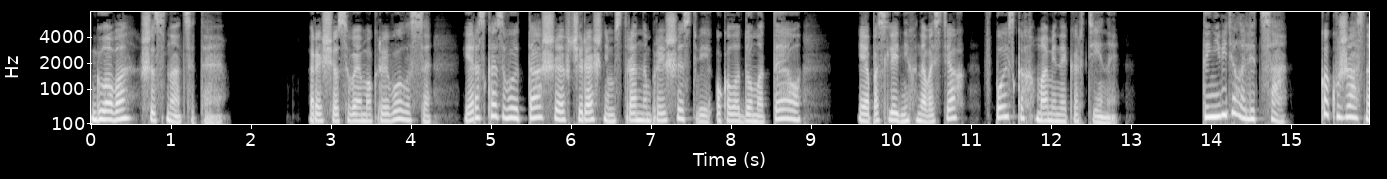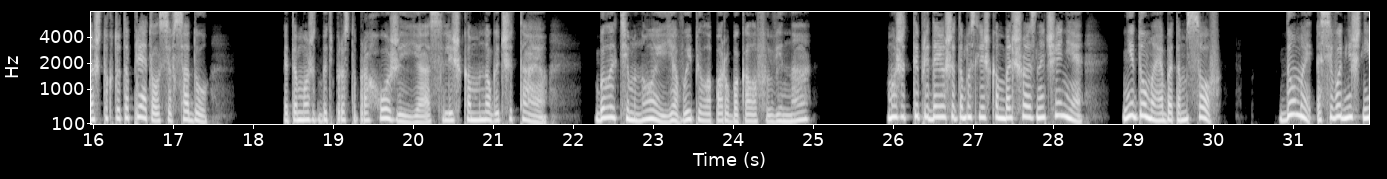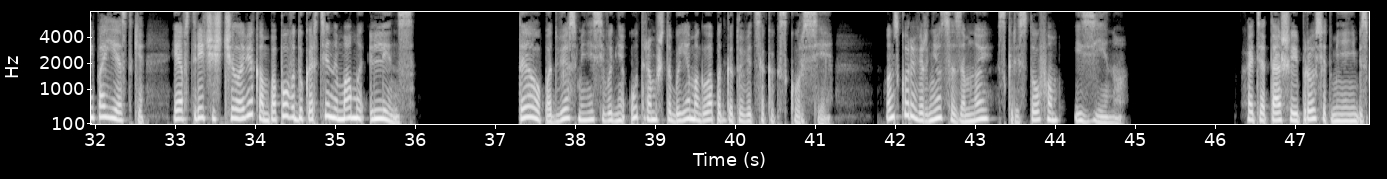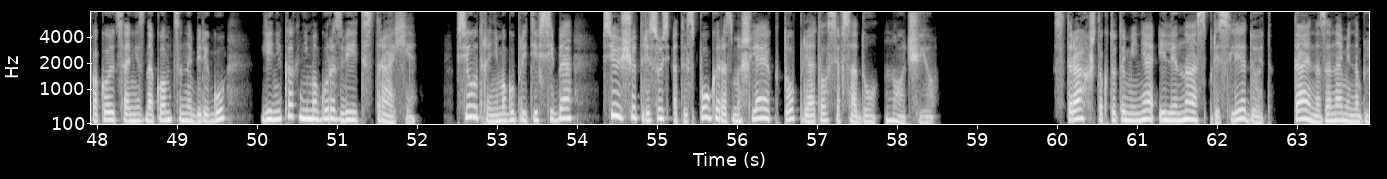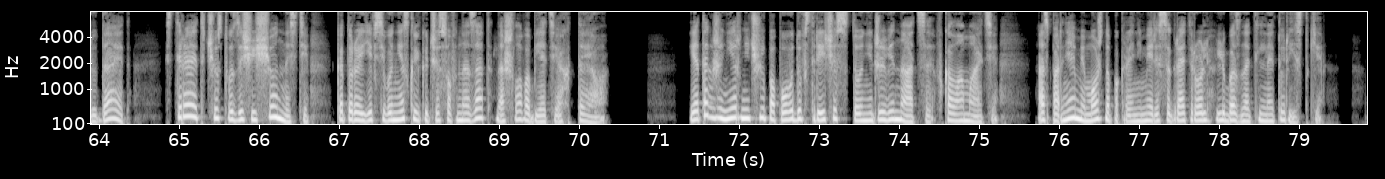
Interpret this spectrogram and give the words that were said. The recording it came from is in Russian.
Глава 16. Расчесывая мокрые волосы, я рассказываю Таше о вчерашнем странном происшествии около дома Тео и о последних новостях в поисках маминой картины. «Ты не видела лица? Как ужасно, что кто-то прятался в саду!» Это может быть просто прохожий, я слишком много читаю. Было темно, и я выпила пару бокалов вина. Может, ты придаешь этому слишком большое значение — не думай об этом, Сов. Думай о сегодняшней поездке и о встрече с человеком по поводу картины мамы Линз. Тео подвез меня сегодня утром, чтобы я могла подготовиться к экскурсии. Он скоро вернется за мной с Кристофом и Зино. Хотя Таша и просит меня не беспокоиться о незнакомце на берегу, я никак не могу развеять страхи. Все утро не могу прийти в себя, все еще трясусь от испуга, размышляя, кто прятался в саду ночью. Страх, что кто-то меня или нас преследует, тайно за нами наблюдает, стирает чувство защищенности, которое я всего несколько часов назад нашла в объятиях Тео. Я также нервничаю по поводу встречи с Тони Дживинаци в Каламате, а с парнями можно, по крайней мере, сыграть роль любознательной туристки.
